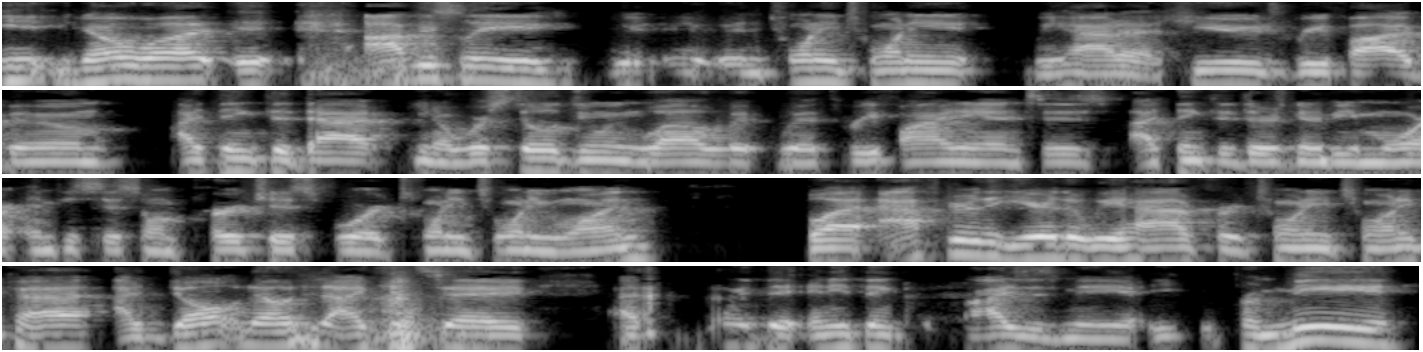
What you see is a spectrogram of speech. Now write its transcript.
You know what? It, obviously, in 2020, we had a huge refi boom. I think that that you know we're still doing well with with refinances. I think that there's going to be more emphasis on purchase for 2021. But after the year that we had for 2020, Pat, I don't know that I can say at the point that anything surprises me. For me,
